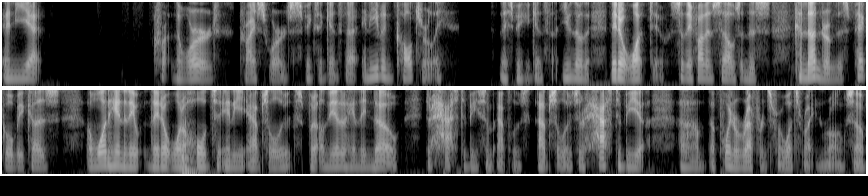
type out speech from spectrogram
and yet the word, Christ's word, speaks against that, and even culturally, they speak against that, even though they don't want to. So they find themselves in this conundrum, this pickle, because on one hand they they don't want to hold to any absolutes, but on the other hand they know there has to be some absolutes. Absolutes. There has to be a um, a point of reference for what's right and wrong. So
